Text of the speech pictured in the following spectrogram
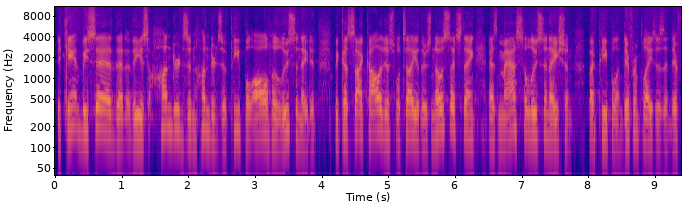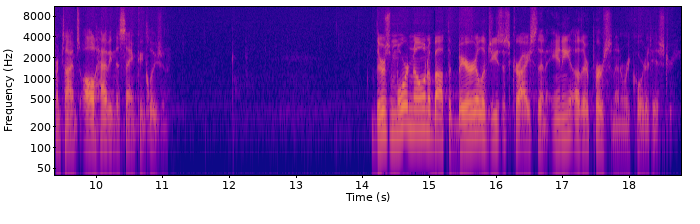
It can't be said that these hundreds and hundreds of people all hallucinated because psychologists will tell you there's no such thing as mass hallucination by people in different places at different times, all having the same conclusion. There's more known about the burial of Jesus Christ than any other person in recorded history.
